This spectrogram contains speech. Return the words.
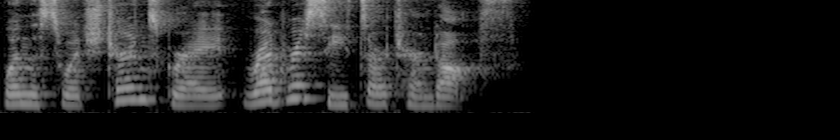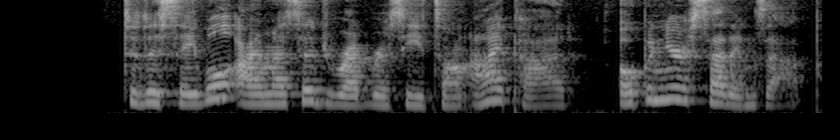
When the switch turns gray, read receipts are turned off. To disable iMessage read receipts on iPad, open your Settings app.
